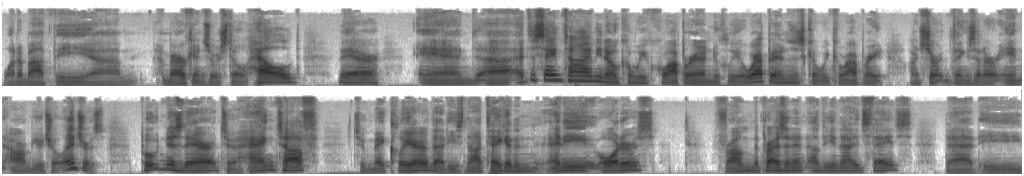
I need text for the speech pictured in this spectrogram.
What about the um, Americans who are still held there? And uh, at the same time, you know, can we cooperate on nuclear weapons? Can we cooperate on certain things that are in our mutual interest? Putin is there to hang tough, to make clear that he's not taking any orders from the President of the United States, that he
